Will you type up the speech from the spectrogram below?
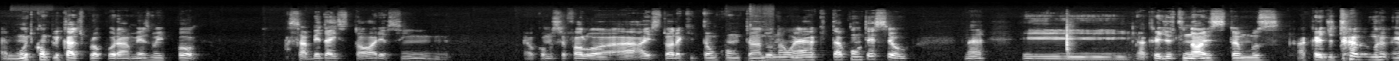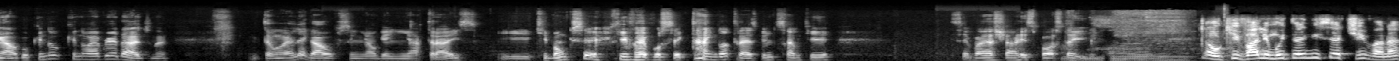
é muito complicado de procurar mesmo e pô, saber da história assim, é como você falou, a, a história que estão contando não é a que tá, aconteceu, né? E acredito que nós estamos acreditando em algo que não, que não é verdade, né? Então é legal, sim, alguém ir atrás. E que bom que, você, que vai você que tá indo atrás, que a gente sabe que você vai achar a resposta aí. O que vale muito é a iniciativa, né?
